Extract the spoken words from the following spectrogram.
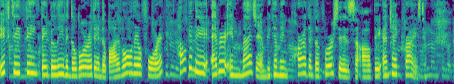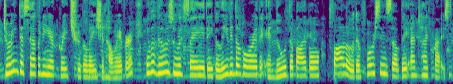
If they think they believe in the Lord and the Bible, therefore, how can they ever imagine becoming part of the forces of the Antichrist? During the seven year Great Tribulation, however, even those who say they believe in the Lord and know the Bible follow the forces of the Antichrist.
